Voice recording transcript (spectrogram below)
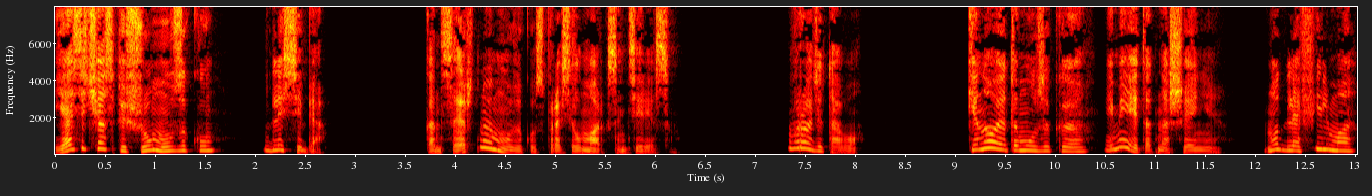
Я сейчас пишу музыку для себя. «Концертную музыку?» — спросил Марк с интересом. «Вроде того. Кино эта музыка имеет отношение, но для фильма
